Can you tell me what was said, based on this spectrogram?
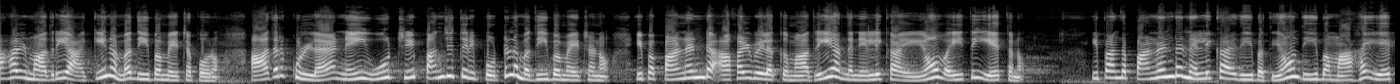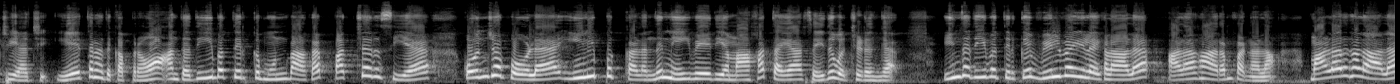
அகல் மாதிரி ஆக்கி நம்ம தீபம் ஏற்ற போகிறோம் அதற்குள்ள நெய் ஊற்றி பஞ்சுத்திரி போட்டு நம்ம தீபம் ஏற்றணும் இப்போ பன்னெண்டு அகல் விளக்கு மாதிரி அந்த நெல்லிக்காயையும் வைத்து ஏற்றணும் இப்போ அந்த பன்னெண்டு நெல்லிக்காய் தீபத்தையும் தீபமாக ஏற்றியாச்சு. ஏற்றினதுக்கப்புறம் அந்த தீபத்திற்கு முன்பாக பச்சரிசியை கொஞ்சம் போல இனிப்பு கலந்து நெய்வேதியமாக தயார் செய்து வச்சிடுங்க. இந்த தீபத்திற்கு வில்வ இலைகளால் அலங்காரம் பண்ணலாம். மலர்களால்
